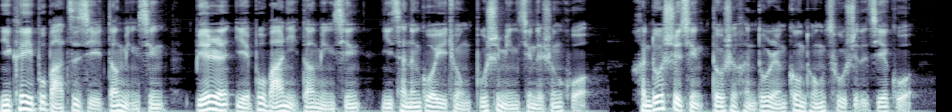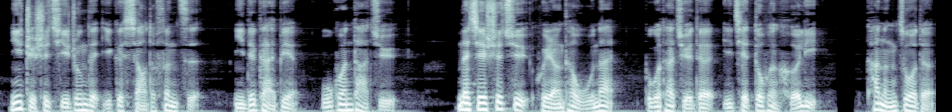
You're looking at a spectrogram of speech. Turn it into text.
你可以不把自己当明星，别人也不把你当明星，你才能过一种不是明星的生活。很多事情都是很多人共同促使的结果。你只是其中的一个小的分子，你的改变无关大局。那些失去会让他无奈，不过他觉得一切都很合理。他能做的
